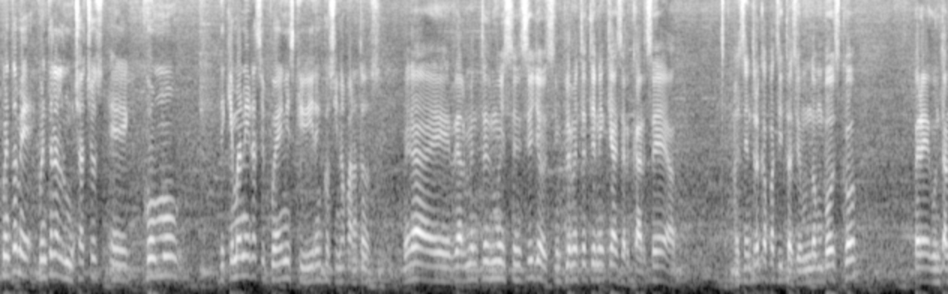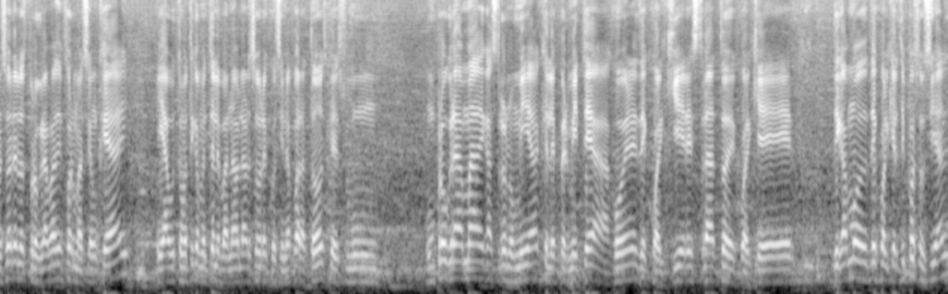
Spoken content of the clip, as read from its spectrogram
cuéntame, cuéntale a los muchachos eh, cómo, de qué manera se pueden inscribir en Cocina para Todos. Mira, eh, realmente es muy sencillo, simplemente tienen que acercarse a- al Centro de Capacitación Don Bosco, preguntar sobre los programas de información que hay y automáticamente les van a hablar sobre Cocina para Todos, que es un, un programa de gastronomía que le permite a jóvenes de cualquier estrato, de cualquier, digamos, de cualquier tipo social,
